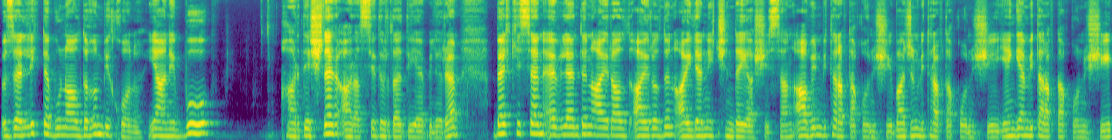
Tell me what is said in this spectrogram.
Özellikle bunaldığım bir konu. Yani bu kardeşler arasıdır da diyebilirim. Belki sen evlendin, ayrıl- ayrıldın, ailenin içinde yaşıyorsan. Abin bir tarafta konuşuyor, bacın bir tarafta konuşuyor, yengen bir tarafta konuşuyor,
